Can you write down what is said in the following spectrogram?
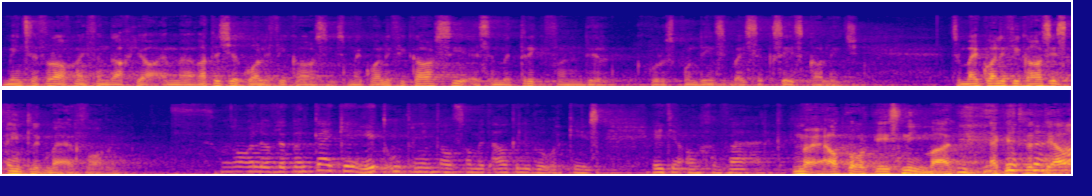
Mense vra my vandag ja, en wat is jou kwalifikasies? My kwalifikasie is 'n matriek van deur korrespondensie by Success College. So my kwalifikasie is eintlik my ervaring. Ongelooflik. Want kyk, jy het omtrent al saam met elke liewe orkes het jy al gewerk. Nee, elke orkes nie, maar ek het getel,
